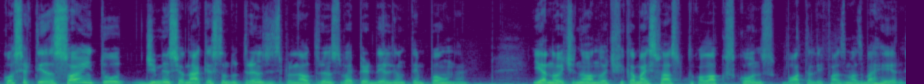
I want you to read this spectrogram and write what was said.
Com certeza, só em tu dimensionar a questão do trânsito, explanar o trânsito, vai perder ali um tempão, né? E à noite não, à noite fica mais fácil. Tu coloca os cones, bota ali, faz umas barreiras.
